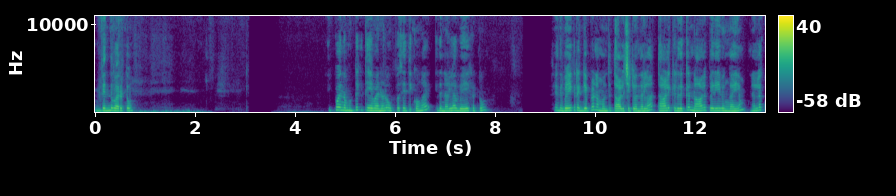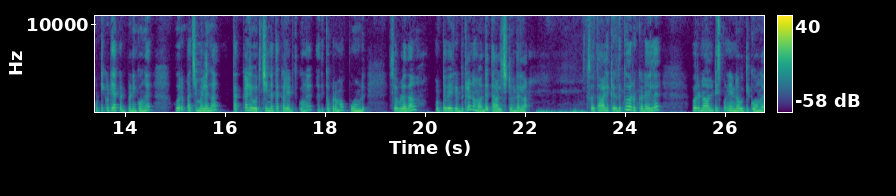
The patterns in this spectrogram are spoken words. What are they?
வெந்து வரட்டும். இப்போ இந்த முட்டைக்கு தேவையான உப்பு சேர்த்திக்கோங்க. இது நல்லா வேகட்டும். இது வேகிற கேப்பில் நம்ம வந்து தாளிச்சிட்டு வந்துடலாம். தாளிக்கிறதுக்கு நாலு பெரிய வெங்காயம் நல்லா குட்டி குட்டியாக கட் பண்ணிக்கோங்க. ஒரு பச்சை மிளகாய் தக்காளி ஒரு சின்ன தக்காளி எடுத்துக்கோங்க. அதுக்கப்புறமா பூண்டு. ஸோ இவ்வளோதான் முட்டை வேகிறதுக்குள்ளே நம்ம வந்து தாளிச்சிட்டு வந்துடலாம். ஸோ தாளிக்கிறதுக்கு ஒரு கடையில் ஒரு நாலு டீஸ்பூன் எண்ணெய் ஊற்றிக்கோங்க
